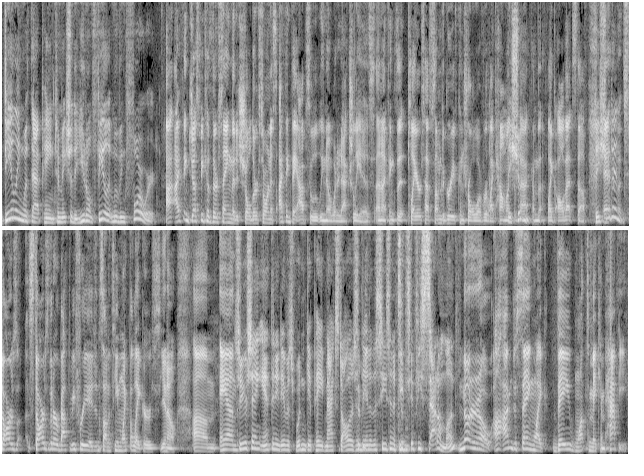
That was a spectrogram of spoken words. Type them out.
dealing with that pain to make sure that you don't feel it moving forward. I, I think just because they're saying that it's shoulder soreness, I think they absolutely know what it actually is, and I think that players have some degree of control over like how much of that comes, like all that stuff. They shouldn't. uh, stars, stars that are about to be free agents on a team like the Lakers, you know, um, and So you're saying Anthony Davis wouldn't get paid max dollars at the end of the season if he if he sat a month? No, no, no. I- I'm just saying, like, they want to make him happy.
